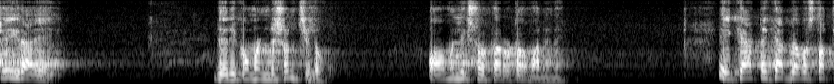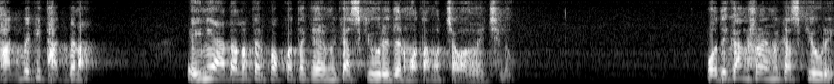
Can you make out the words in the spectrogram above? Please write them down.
সেই রায়ে যে রিকমেন্ডেশন ছিল, আওয়ামী লীগ সরকার ওটাও মানে নাই। এই কেয়ারটেকার ব্যবস্থা থাকবে কি থাকবে না, এই নিয়ে আদালতের পক্ষ থেকে এমিকাস কিউরিদের মতামত চাওয়া হয়েছিল। অধিকাংশ এমিকাস কিউরি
